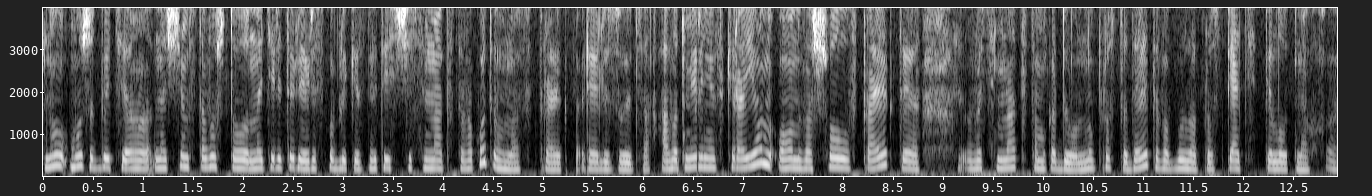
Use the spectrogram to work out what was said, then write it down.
Ну, может быть, э, начнем с того, что на территории республики с 2017 года у нас проект реализуется, а вот Мирнинский район, он вошел в проекты в 2018 году. Ну, просто до этого было просто пять пилотных э,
